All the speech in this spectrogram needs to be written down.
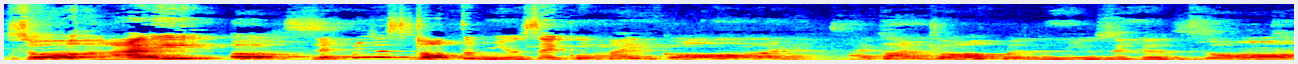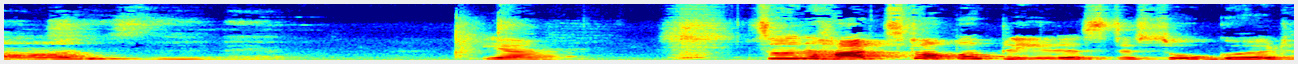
so I uh, let me just stop the music. Oh my god, I can't talk when the music is on. Yeah. So the Heartstopper playlist is so good.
